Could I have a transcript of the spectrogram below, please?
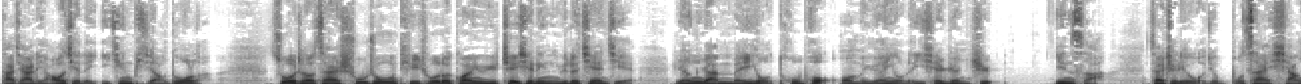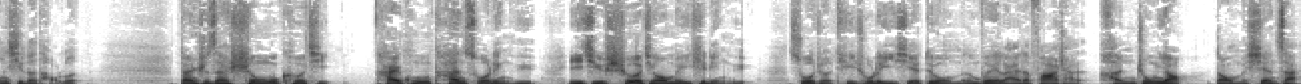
大家了解的已经比较多了。作者在书中提出的关于这些领域的见解，仍然没有突破我们原有的一些认知，因此啊，在这里我就不再详细的讨论。但是在生物科技、太空探索领域以及社交媒体领域，作者提出了一些对我们未来的发展很重要，但我们现在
